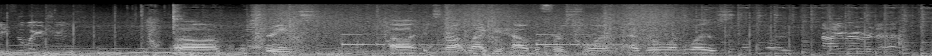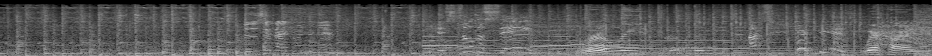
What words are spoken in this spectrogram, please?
How do you feel about your streams? Um, my streams. Uh, it's not laggy how the first one ever one was. I remember that. Does it say that I joined your game? It's still the same! Really? I'm serious! Where are you?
